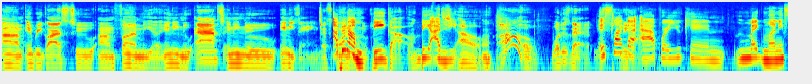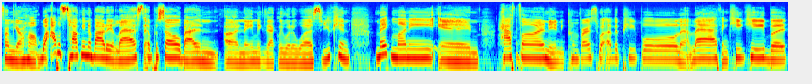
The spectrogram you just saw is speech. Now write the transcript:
um, in regards to um, fun, Mia? Any new apps? Any new anything? That's I've been on new- Bigo, B I G O. Oh, what is that? It's like an app where you can make money from your home. Well, I was talking about it last episode, but I didn't uh, name exactly what it was. So you can make money and have fun and converse with other people and laugh and kiki. But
